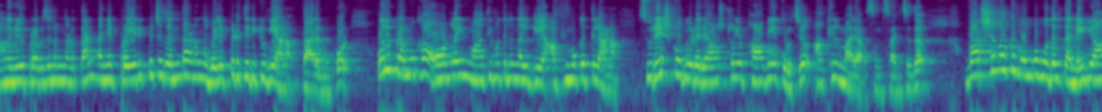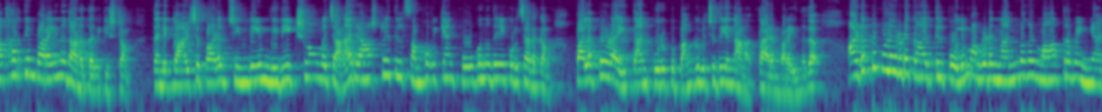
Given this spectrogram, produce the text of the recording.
അങ്ങനെ ഒരു പ്രവചനം നടത്താൻ തന്നെ പ്രേരിപ്പിച്ചത് എന്താണെന്ന് വെളിപ്പെടുത്തിയിരിക്കുകയാണ് താരം ഇപ്പോൾ. ഒരു പ്രമുഖ ഓൺലൈൻ മാധ്യമത്തിന് നൽകിയ അഭിമുഖത്തിലാണ് സുരേഷ് ഗോപിയുടെ രാഷ്ട്രീയ ഭാവിയെക്കുറിച്ച് അഖിൽ മാരാർ സംസാരിച്ചത്. വർഷങ്ങൾക്ക് മുമ്പ് മുതൽ തന്നെ യാഥാർത്ഥ്യം പറയുന്നതാണ് തനിക്കിഷ്ടം. തന്റെ കാഴ്ചപ്പാടും ചിന്തയും നിരീക്ഷണവും വെച്ചാണ് രാഷ്ട്രീയത്തിൽ സംഭവിക്കാൻ പോകുന്നതിനെ കുറിച്ചടക്കം പലപ്പോഴായി താൻ കുറിപ്പ് പങ്കുവച്ചത് എന്നാണ് താരം പറയുന്നത്. അടുപ്പമുള്ളവരുടെ കാര്യത്തിൽ പോലും അവരുടെ നന്മകൾ മാത്രമേ ഞാൻ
